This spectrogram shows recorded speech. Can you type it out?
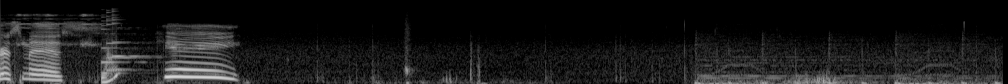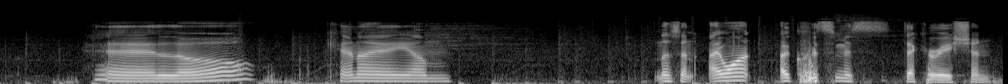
Christmas! Yay! Hello? Can I, um... Listen, I want a Christmas decoration.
